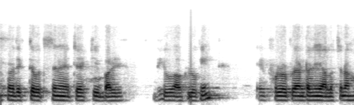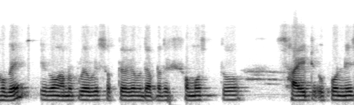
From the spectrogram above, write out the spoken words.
আপনারা দেখতে পাচ্ছেন এটা একটি বাড়ির ভিউ আউটলুকিং এর ফ্লোর প্ল্যানটা নিয়ে আলোচনা হবে এবং আমরা পুরোপুরি সফটওয়্যারের মধ্যে আপনাদের সমস্ত সাইট উপর নিচ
